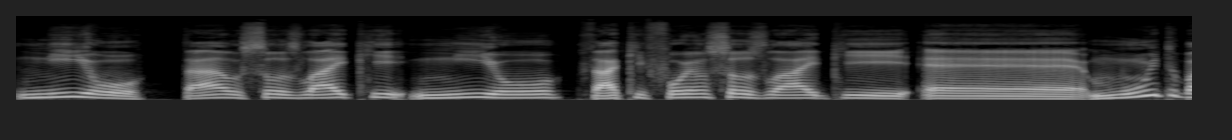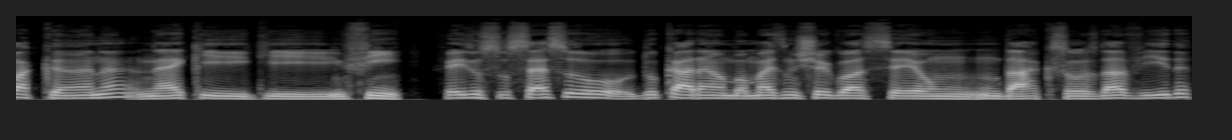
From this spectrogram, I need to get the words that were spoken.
Nioh tá? O Souls-like Nioh, tá? Que foi um Souls-like é, muito bacana, né? Que, que, enfim, fez um sucesso do caramba, mas não chegou a ser um, um Dark Souls da vida.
